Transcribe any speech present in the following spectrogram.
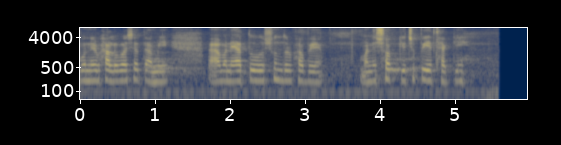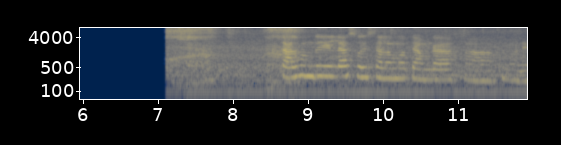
বোনের ভালোবাসাতে আমি মানে এত সুন্দরভাবে মানে সব কিছু পেয়ে থাকি। আলহামদুলিল্লাহ, সহি সালামতে আমরা মানে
